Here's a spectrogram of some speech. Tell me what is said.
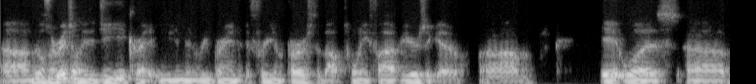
um, it was originally the GE Credit Union and rebranded to Freedom First about 25 years ago. Um, it was, uh,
